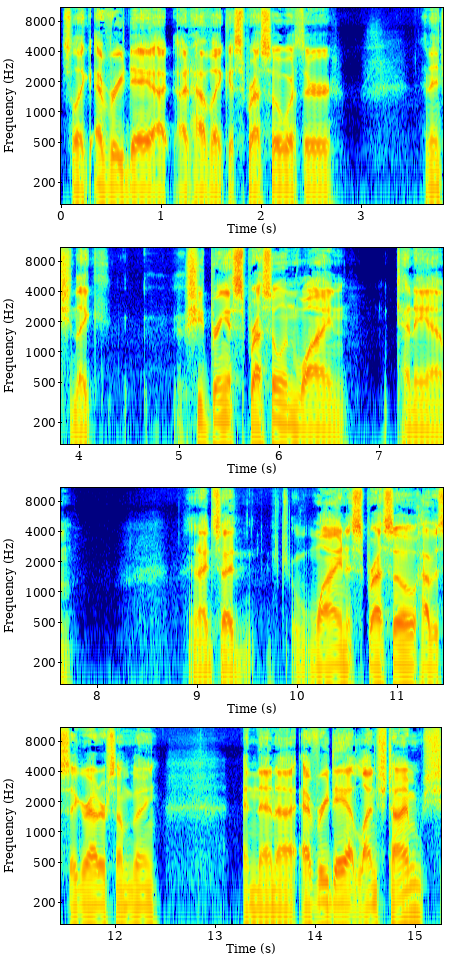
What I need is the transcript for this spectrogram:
So like every day I, I'd have like espresso with her, and then she'd like she'd bring espresso and wine, 10 a.m. And I'd said wine, espresso, have a cigarette or something. And then uh, every day at lunchtime, sh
